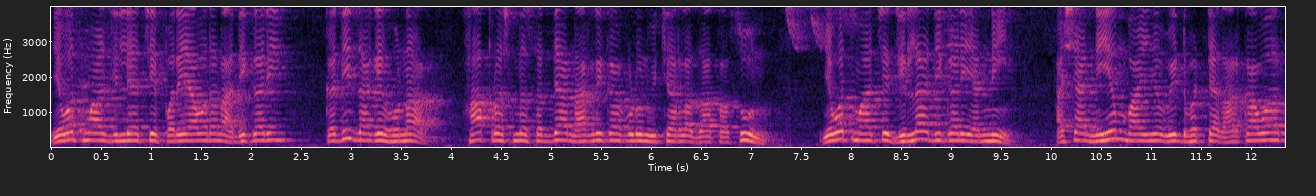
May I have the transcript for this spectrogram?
यवतमाळ जिल्ह्याचे पर्यावरण अधिकारी कधी जागे होणार हा प्रश्न सध्या नागरिकाकडून विचारला जात असून यवतमाळचे जिल्हाधिकारी यांनी अशा नियमबाह्य वीटभट्ट्या धारकावर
